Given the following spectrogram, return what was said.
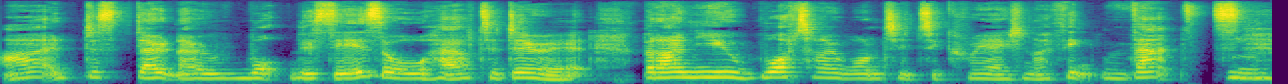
I just don't know what this is or how to do it, but I knew what I wanted to create, and I think that's mm.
